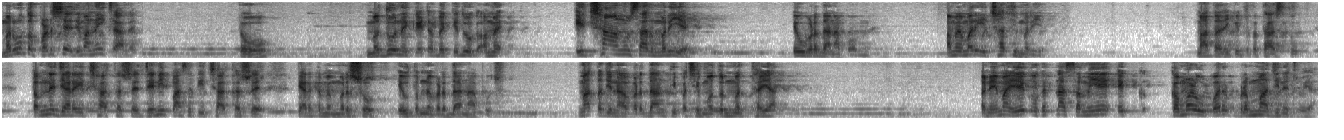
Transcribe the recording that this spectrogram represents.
મરવું તો પડશે જ, એમાં નહીં ચાલે. તો મધુ ને કેટબે કીધું કે, અમે ઈચ્છા અનુસાર મરીએ, એવું વરદાન આપો અમને. અમે મારી ઈચ્છાથી મરીએ. માતાજી કીધું, તથાસ્તુ. તમને જ્યારે ઈચ્છા થશે, જેની પાસેથી ઈચ્છા થશે, ત્યારે તમે મરશો એવું તમને વરદાન આપું છું. માતાજીના વરદાનથી પછી મદોન્મત થયા. અને એમાં એક વખતના સમયે એક કમળ ઉપર બ્રહ્માજીને જોયા.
